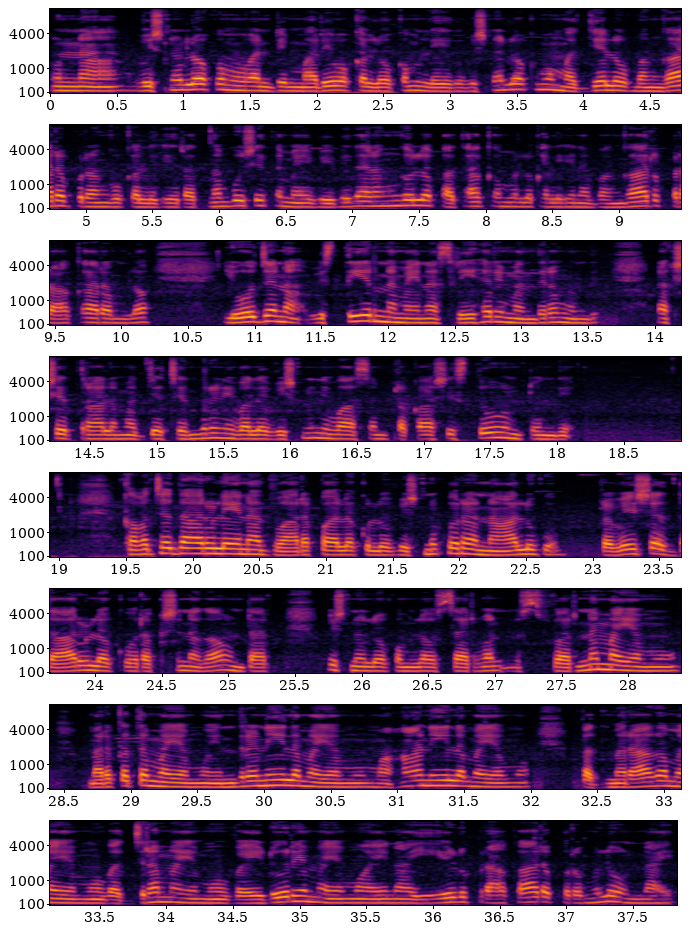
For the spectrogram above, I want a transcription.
ఉన్న విష్ణులోకము వంటి మరి ఒక లోకం లేదు. విష్ణులోకము మధ్యలో బంగారపు రంగు కలిగి రత్నభూషితమై వివిధ రంగుల పతాకములు కలిగిన బంగారు ప్రాకారంలో యోజన విస్తీర్ణమైన శ్రీహరి మందిరం ఉంది. నక్షత్రాల మధ్య చంద్రుని వలె విష్ణు నివాసం ప్రకాశిస్తూ ఉంటుంది. కవచదారులైన ద్వారపాలకులు విష్ణుపుర నాలుగు ప్రవేశదారులకు రక్షణగా ఉంటారు. విష్ణులోకంలో సర్వ స్వర్ణమయము మరకతమయము ఇంద్రనీలమయము మహానీలమయము పద్మరాగమయము వజ్రమయము వైడూర్యమయము అయిన ఏడు ప్రాకారపురములు ఉన్నాయి.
